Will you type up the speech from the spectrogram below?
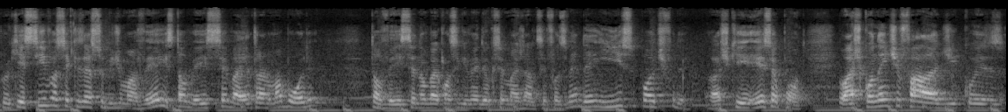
Porque se você quiser subir de uma vez, talvez você vai entrar numa bolha, talvez você não vai conseguir vender o que você imaginava que você fosse vender, e isso pode te fuder. Eu acho que esse é o ponto. Eu acho que quando a gente fala de coisas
